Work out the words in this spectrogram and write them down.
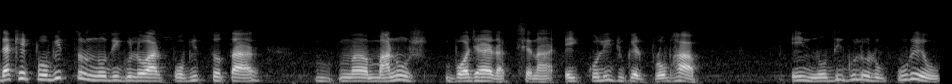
দেখে পবিত্র নদীগুলো আর পবিত্রতার মানুষ বজায় রাখছে না। এই কলিযুগের প্রভাব এই নদীগুলোর উপরেও,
